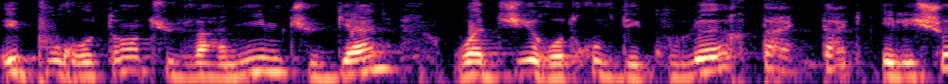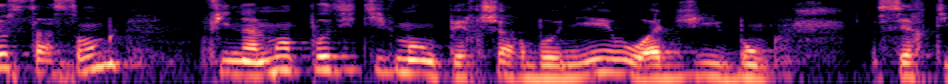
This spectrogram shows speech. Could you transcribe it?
Et pour autant, tu vas à Nîmes, tu gagnes, Wadji retrouve des couleurs, tac, tac, et les choses s'assemblent finalement positivement au père Charbonnier, au Hadji. Bon, certes,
